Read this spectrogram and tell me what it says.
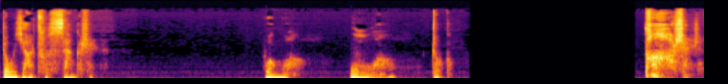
周家出三个圣人。文王、武王、周公，大圣人，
